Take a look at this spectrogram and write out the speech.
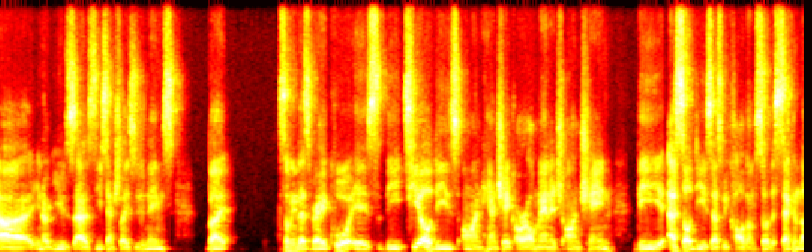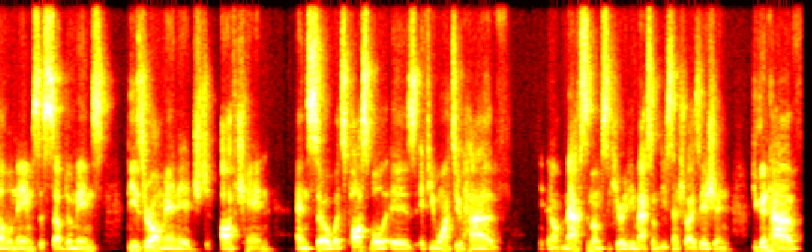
uh, you know use as decentralized usernames. But something that's very cool is the TLDs on Handshake are all managed on chain. The SLDs, as we call them, so the second level names, the subdomains, these are all managed off chain. And so what's possible is if you want to have you know, maximum security, maximum decentralization, you can have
